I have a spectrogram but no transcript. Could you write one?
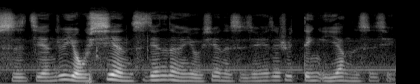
时间就有限，时间真的很有限的时间，一直去盯一样的事情，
